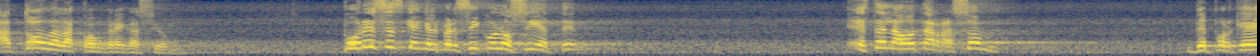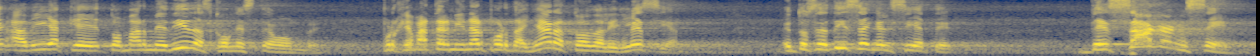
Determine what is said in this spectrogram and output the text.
a toda la congregación. Por eso es que en el versículo 7, esta es la otra razón de por qué había que tomar medidas con este hombre, porque va a terminar por dañar a toda la iglesia. Entonces dice en el 7, desháganse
